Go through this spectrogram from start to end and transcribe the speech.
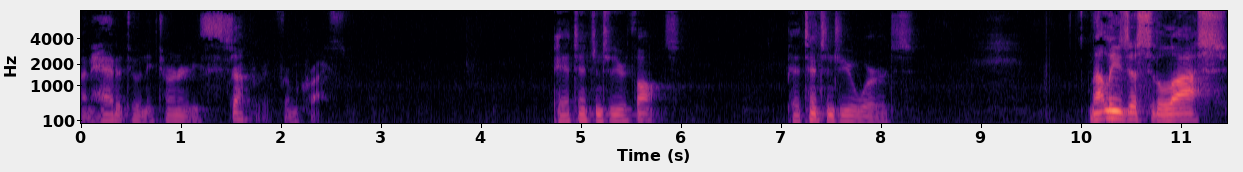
and headed to an eternity separate from Christ. Pay attention to your thoughts. Pay attention to your words. That leads us to the last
